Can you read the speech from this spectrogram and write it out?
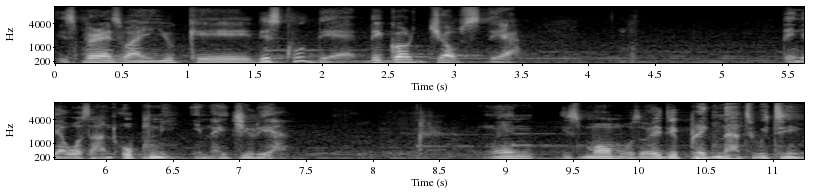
his parents were in UK. They school there. They got jobs there. Then there was an opening in Nigeria when his mom was already pregnant with him.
